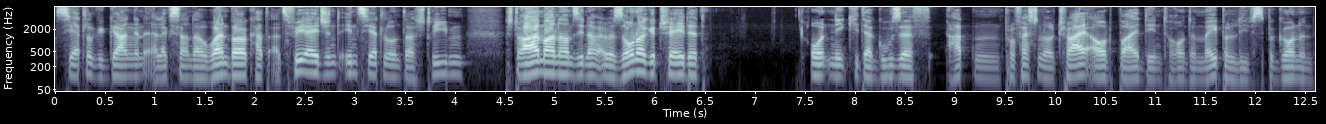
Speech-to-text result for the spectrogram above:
Seattle gegangen. Alexander Wenberg hat als Free Agent in Seattle unterschrieben. Strahlmann haben sie nach Arizona getradet. Und Nikita Gusev hat ein Professional Tryout bei den Toronto Maple Leafs begonnen.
